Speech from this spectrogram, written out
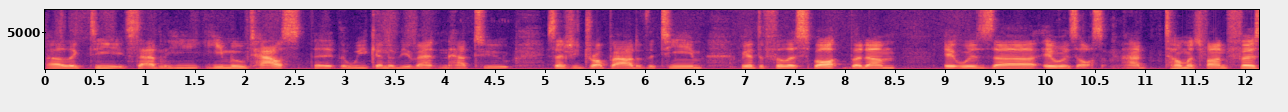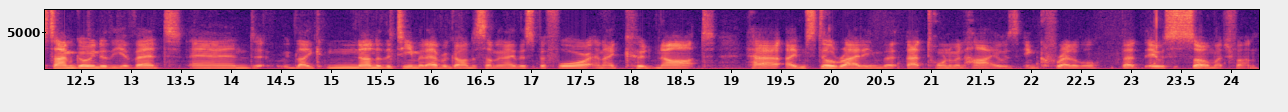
uh, Lichty. Sadly, he, he moved house the the weekend of the event and had to essentially drop out of the team. We had to fill his spot, but um, it was uh, it was awesome. Had so much fun. First time going to the event, and like none of the team had ever gone to something like this before, and I could not. Ha- I'm still riding that that tournament high. It was incredible. That it was so much fun.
